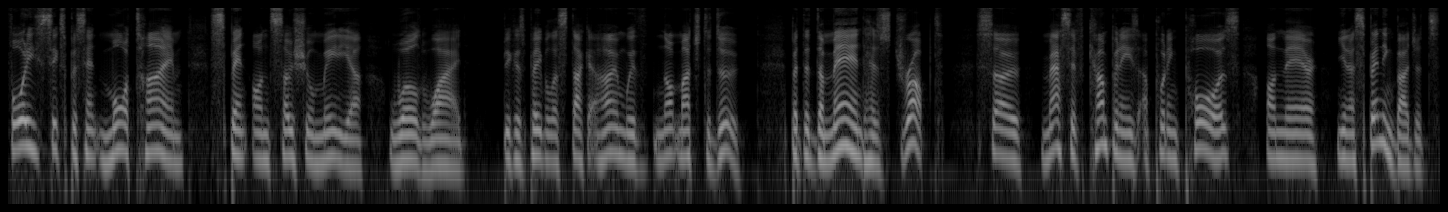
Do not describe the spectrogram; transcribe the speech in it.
46% more time spent on social media worldwide because people are stuck at home with not much to do. But the demand has dropped. So massive companies are putting pause on their, you know, spending budgets,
